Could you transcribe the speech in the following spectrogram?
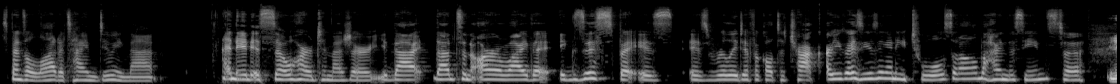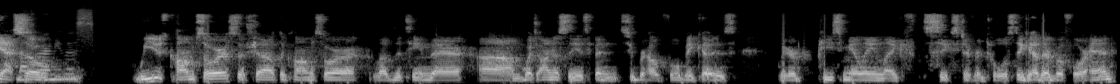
spends a lot of time doing that. And it is so hard to measure. That that's an ROI that exists but is is really difficult to track. Are you guys using any tools at all behind the scenes to yeah, measure so any of this? We use Commsor, so shout out to Commsor. Love the team there. Um, which honestly has been super helpful because we were piecemealing like six different tools together beforehand,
